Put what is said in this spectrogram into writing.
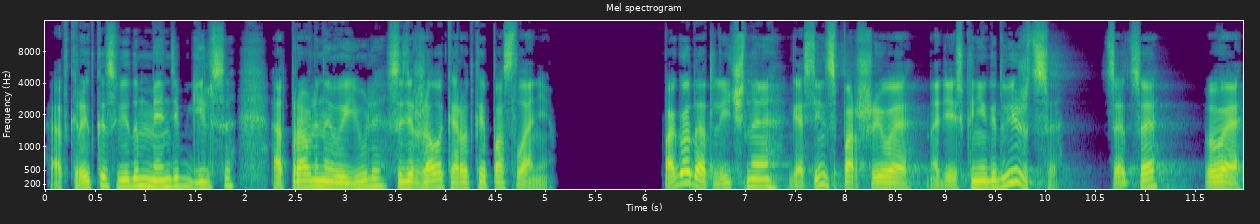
Открытка с видом Мендип Гильса, отправленная в июле, содержала короткое послание. «Погода отличная, гостиница паршивая. Надеюсь, книга движется. ЦЦ. В».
